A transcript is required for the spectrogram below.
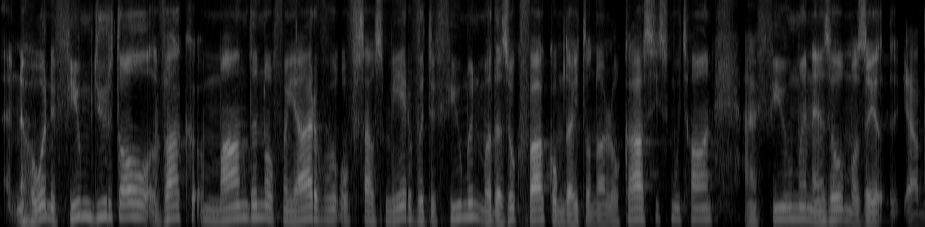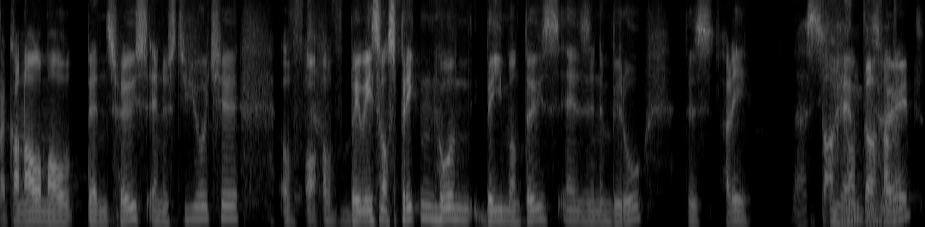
Een gewone film duurt al vaak maanden of een jaar of zelfs meer voor te filmen. Maar dat is ook vaak omdat je dan naar locaties moet gaan en filmen en zo. Maar ze- ja, dat kan allemaal binnen huis in een studiootje. Of, of bij wijze van spreken gewoon bij iemand thuis in zijn bureau. Dus, allee, dat is dag in, dag lang, uit.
